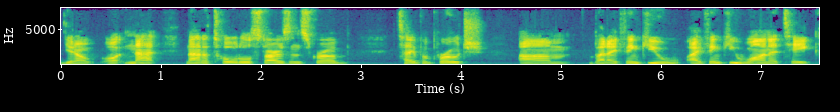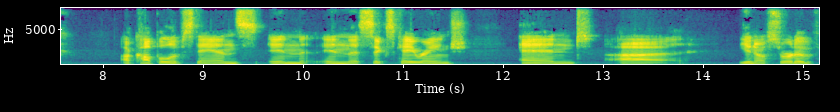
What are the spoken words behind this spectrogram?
you know, not not a total stars and scrub type approach, um, but I think you I think you want to take a couple of stands in in the 6K range, and uh, you know, sort of.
